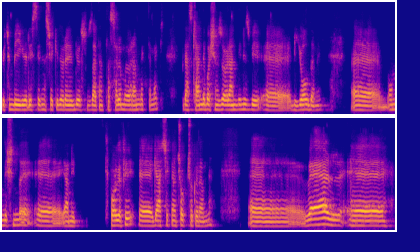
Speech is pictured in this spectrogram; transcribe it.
Bütün bilgileri istediğiniz şekilde öğrenebiliyorsunuz. Zaten tasarımı öğrenmek demek biraz kendi başınıza öğrendiğiniz bir e, bir yol demek. E, onun dışında e, yani tipografi e, gerçekten çok çok önemli. E, ve eğer e,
